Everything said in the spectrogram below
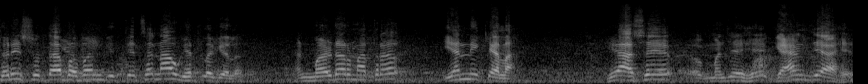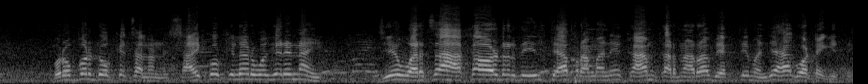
तरीसुद्धा बबन गीतेचं नाव घेतलं गेलं. आणि मर्डर मात्र यांनी केला. हे असे म्हणजे हे गँग जे आहेत बरोबर डोके चालवणे सायको किलर वगैरे नाही. जे वरचा आका ऑर्डर देईल त्याप्रमाणे काम करणारा व्यक्ती म्हणजे हा गोट्या घेते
